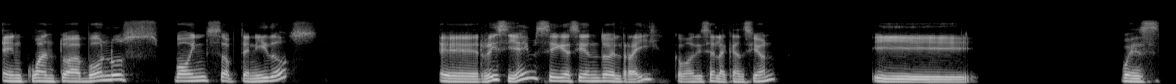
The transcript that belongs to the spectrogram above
en cuanto a bonus points obtenidos, eh, James sigue siendo el rey, como dice la canción. Y pues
